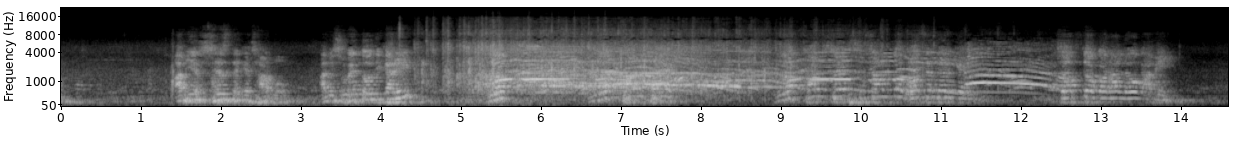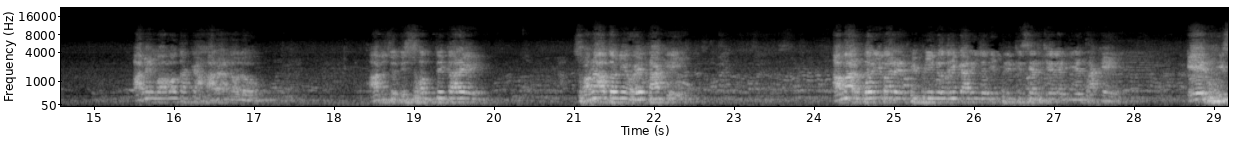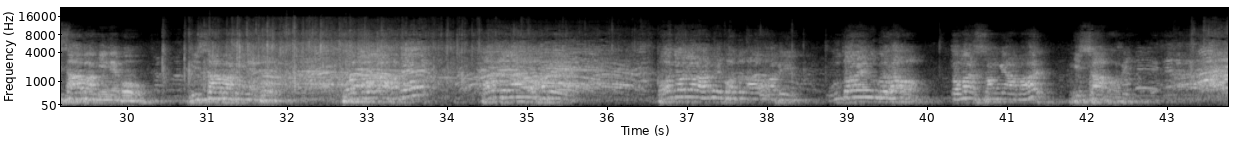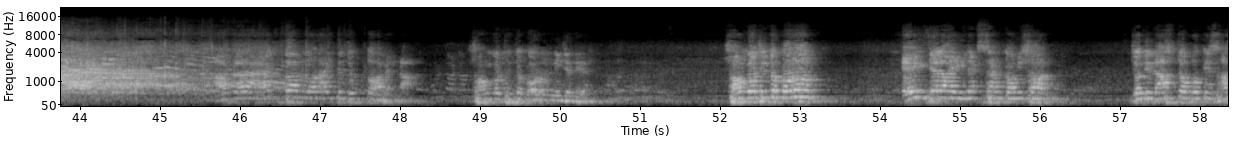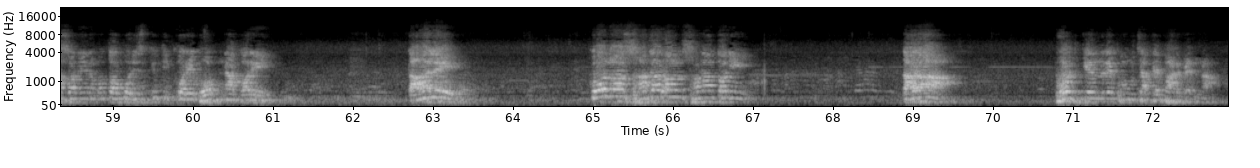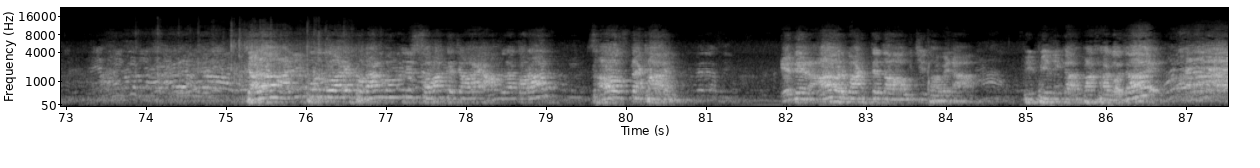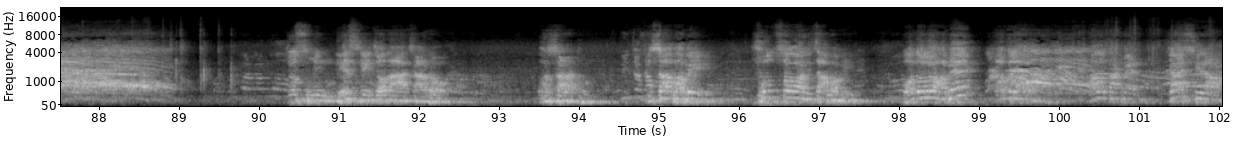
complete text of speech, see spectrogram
আমি এর শেষ থেকে ছাড়বো। আমি শুভেন্দু অধিকারী। সুশান্ত ঘোষেদেরকে জব্দ করা লোক আমি। আমি মমতাকে হারানো লোক। আমি যদি সত্যিকারে সনাতনী হয়ে থাকি, আমার পরিবারের বিপিন অধিকারী যদি ব্রিটিশের জেলে গিয়ে থাকে, এর হিসাব আমি নেব, হিসাব আমি নেব। হবে, বদলাও হবে বদলা হবে, বদলাও হবে। উদয়ন গ্রহ তোমার সঙ্গে আমার হিসাব হবে। আপনারা একদম লড়াইতে যুক্ত হবেন না। সংগঠিত করুন নিজেদের। সংগঠিত করুন। এই জেলায় ইলেকশন কমিশন যদি রাষ্ট্রপতি শাসনের মতো পরিস্থিতি করে ভোট না করে, তাহলে কোন সাধারণ সনাতনী তারা ভোট কেন্দ্রে পৌঁছাতে পারবেন না। যারা আলিপুর দুয়ারে প্রধানমন্ত্রীর সভাতে যাওয়ায় হামলা করার সাহস দেখায়। এদের আর বাড়তে দেওয়া উচিত হবে না। পিপিলিকার পাখা গজায়। দেশে জলাচার ভরসা রাখুন। হিসাব হবে সুৎসহ হিসাব হবে। বদল হবে, বদলাও। হবে। ভালো থাকবেন। জয় শ্রীরাম।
